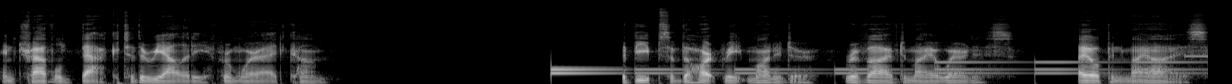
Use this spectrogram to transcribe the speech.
and traveled back to the reality from where I had come. The beeps of the heart rate monitor revived my awareness. I opened my eyes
